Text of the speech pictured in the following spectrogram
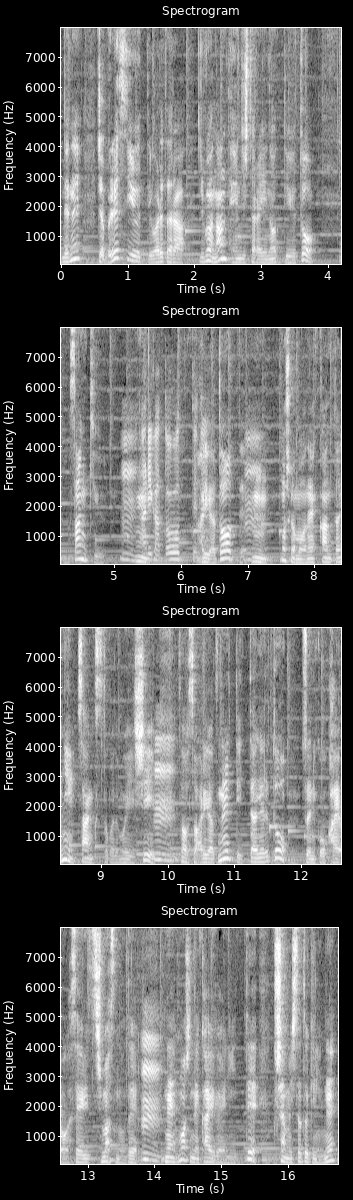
ん、でねじゃあ「ブレスユー」って言われたら自分は何て返事したらいいのっていうと「Thank you」うんうん。ありがとうってね。ありがとうって、ううん。んもしくはもうね簡単に「Thanks」とかでもいいし、うん。そうそうありがとねって言ってあげると普通にこう会話が成立しますので、うん。ね、もしね海外に行ってくしゃみした時にね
